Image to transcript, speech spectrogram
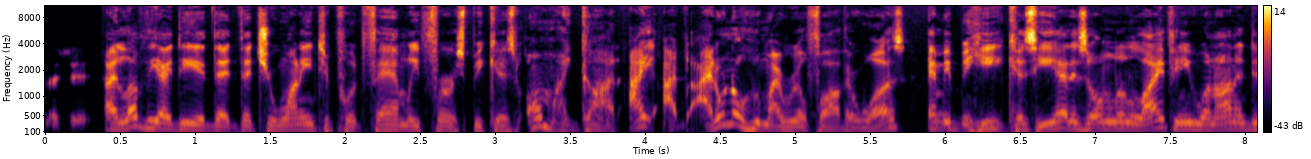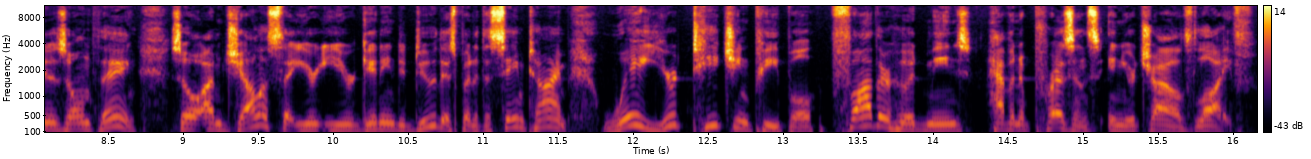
That's it. I love the idea that, that you're wanting to put family first because oh my God, I, I I don't know who my real father was. I mean, he because he had his own little life and he went on and did his own thing. So I'm jealous that you're you're getting to do this, but at the same time, Whey you're teaching people fatherhood means having a presence in your child's life.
